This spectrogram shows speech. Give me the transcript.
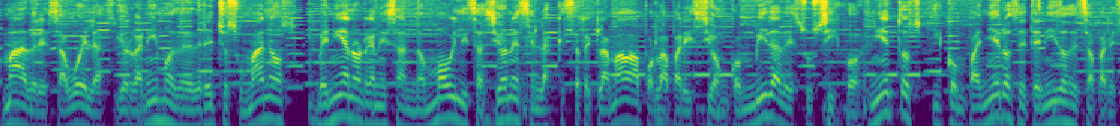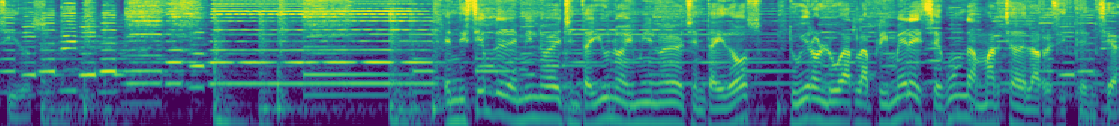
madres, abuelas y organismos de derechos humanos venían organizando movilizaciones en las que se reclamaba por la aparición con vida de sus hijos, nietos y compañeros detenidos desaparecidos. En diciembre de 1981 y 1982 tuvieron lugar la primera y segunda marcha de la resistencia.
